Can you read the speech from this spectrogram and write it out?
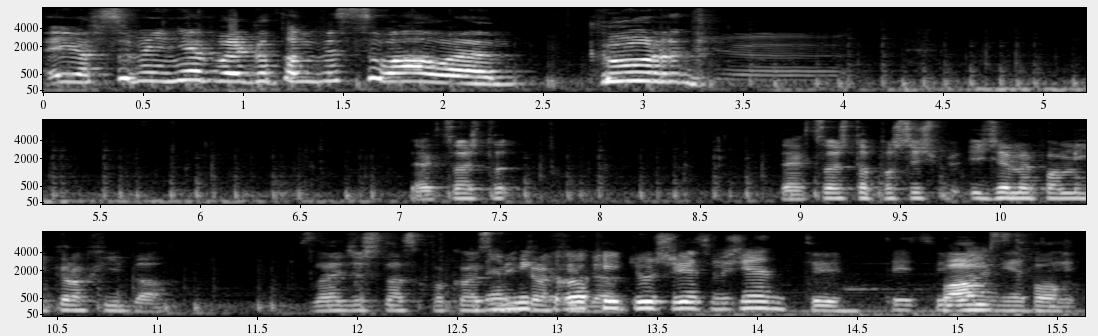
Ej, ja w sumie nie, bo ja go tam wysłałem. Kurde. Jak coś to... Jak coś to poszliśmy, idziemy po mikrohida. Znajdziesz nas spokojnie z Ten mikrohidem. już jest wzięty. Ty, ty, Kłamstwo. nie, ty.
